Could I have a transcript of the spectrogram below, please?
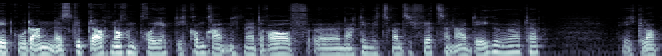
geht gut an. Es gibt auch noch ein Projekt, ich komme gerade nicht mehr drauf, äh, nachdem ich 2014 AD gehört habe. Ich glaube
